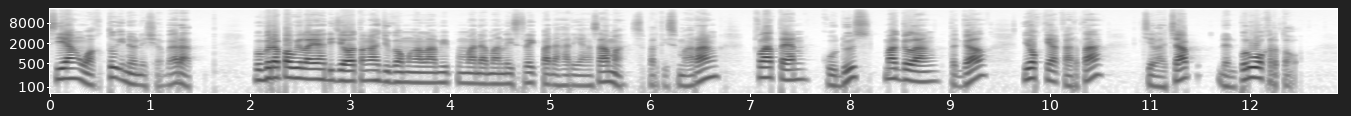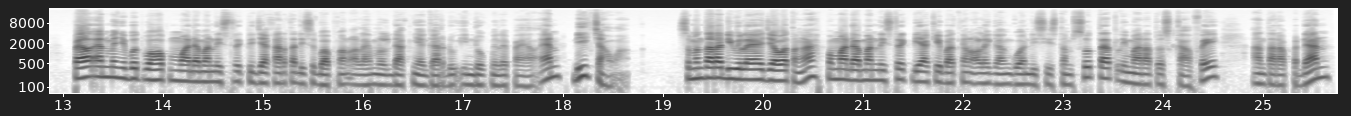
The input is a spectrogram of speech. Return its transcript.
siang waktu Indonesia Barat. Beberapa wilayah di Jawa Tengah juga mengalami pemadaman listrik pada hari yang sama, seperti Semarang, Klaten, Kudus, Magelang, Tegal, Yogyakarta, Cilacap, dan Purwokerto. PLN menyebut bahwa pemadaman listrik di Jakarta disebabkan oleh meledaknya gardu induk milik PLN di Cawang. Sementara di wilayah Jawa Tengah, pemadaman listrik diakibatkan oleh gangguan di sistem Sutet 500 kV antara Pedan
